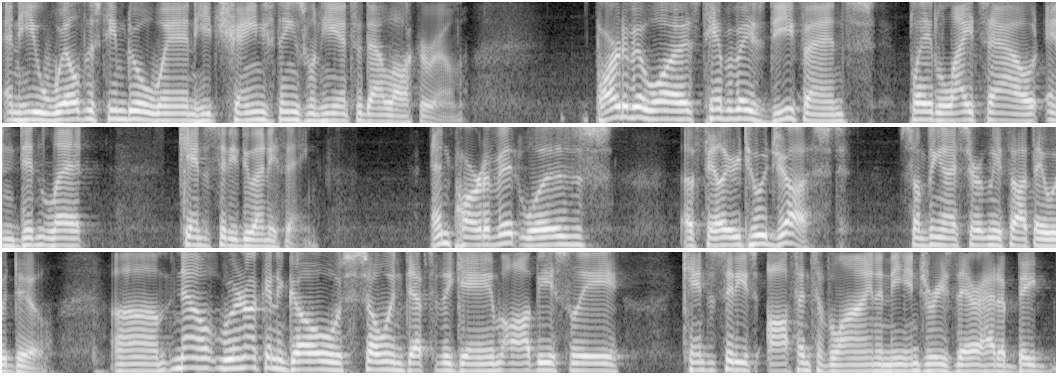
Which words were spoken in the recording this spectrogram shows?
and he willed his team to a win. He changed things when he entered that locker room. Part of it was Tampa Bay's defense played lights out and didn't let Kansas City do anything. And part of it was a failure to adjust, something I certainly thought they would do. Um, now, we're not going to go so in depth to the game. Obviously, Kansas City's offensive line and the injuries there had a big,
